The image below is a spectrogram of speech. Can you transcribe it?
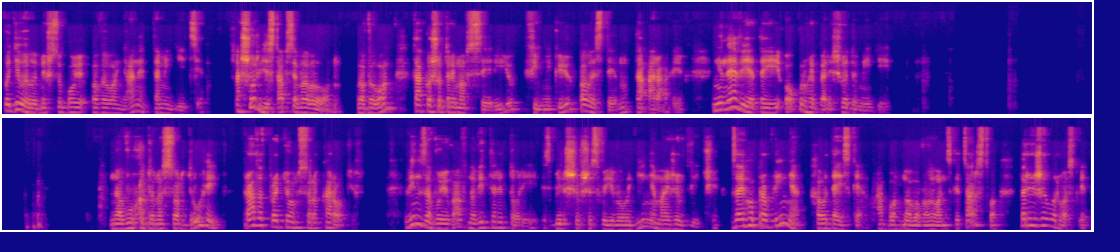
поділили між собою вавилоняни та мідійці. Ашур дістався Вавилону. Вавилон також отримав Сирію, Фінікію, Палестину та Аравію. Ніневія та її округи перейшли до Мідії. Навуходоносор II правив протягом 40 років. Він завоював нові території, збільшивши свої володіння майже вдвічі. За його правління Халдейське або Нововавилонське царство пережило розквіт.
